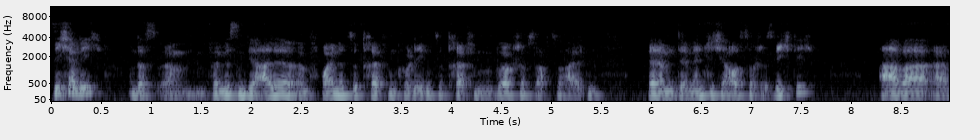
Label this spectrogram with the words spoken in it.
Sicherlich, und das ähm, vermissen wir alle, ähm, Freunde zu treffen, Kollegen zu treffen, Workshops abzuhalten. Ähm, der menschliche Austausch ist wichtig, aber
